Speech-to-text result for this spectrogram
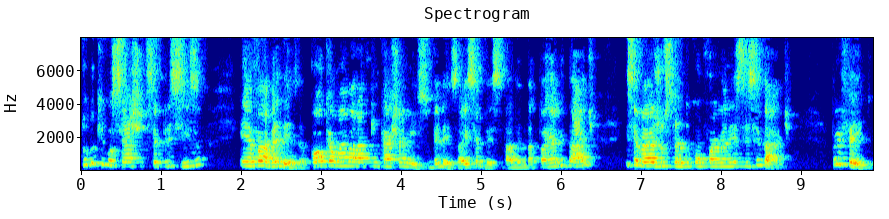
tudo que você acha que você precisa. E aí fala, ah, beleza, qual que é o mais barato que encaixa nisso? Beleza, aí você vê se está dentro da tua realidade e você vai ajustando conforme a necessidade. Perfeito.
